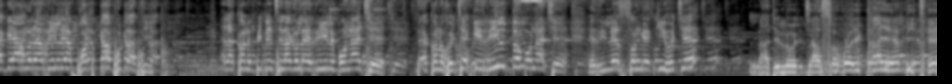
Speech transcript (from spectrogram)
আগে আমরা রিলে ফটকা ফুটাছি আর এখন বিটি ছেলেগুলো রিল বানাচ্ছে। তো এখন হচ্ছে কি রিল তো বানাচ্ছে। রিলের সঙ্গে কি হচ্ছে লাজ লজ্জা সবই খাইয়ে দিছে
